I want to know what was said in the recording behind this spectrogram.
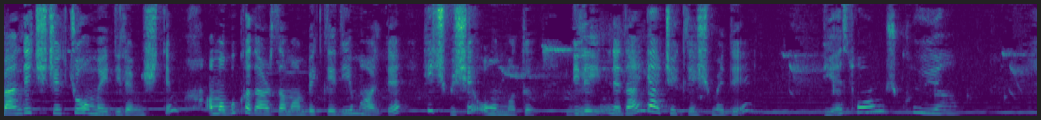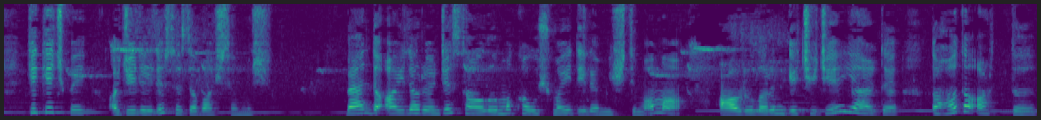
Ben de çiçekçi olmayı dilemiştim ama bu kadar zaman beklediğim halde hiçbir şey olmadı. Dileğim neden gerçekleşmedi?'' diye sormuş kuyuya. Kekeç Bey aceleyle söze başlamış. Ben de aylar önce sağlığıma kavuşmayı dilemiştim ama ağrılarım geçeceği yerde daha da arttı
